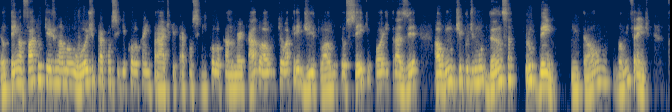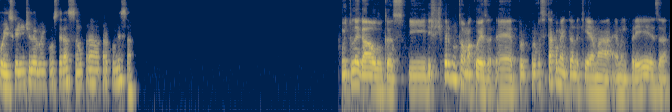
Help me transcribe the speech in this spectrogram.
eu tenho a faca e o queijo na mão hoje para conseguir colocar em prática e para conseguir colocar no mercado algo que eu acredito, algo que eu sei que pode trazer algum tipo de mudança para o bem. Então, vamos em frente. Foi isso que a gente levou em consideração para começar. Muito legal, Lucas. E deixa eu te perguntar uma coisa. É, por, por você estar tá comentando que é uma, é uma empresa,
